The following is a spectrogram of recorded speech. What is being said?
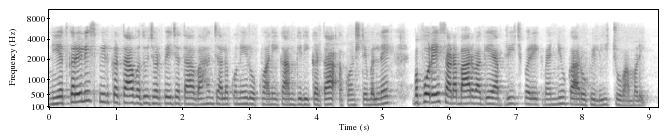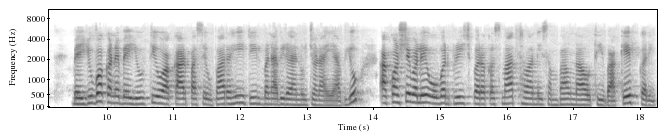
નિયત કરેલી સ્પીડ કરતાં વધુ ઝડપે જતા વાહન ચાલકોને રોકવાની કામગીરી કરતા આ કોન્સ્ટેબલને બપોરે સાડા બાર વાગે આ બ્રિજ પર એક વેન્યુ કાર ઊભેલી જોવા મળી. બે યુવક અને બે યુવતીઓ આ કાર પાસે ઊભા રહી રીલ બનાવી રહ્યાનું જણાઈ આવ્યું. આ કોન્સ્ટેબલે ઓવરબ્રિજ પર અકસ્માત થવાની સંભાવનાઓથી વાકેફ કરી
